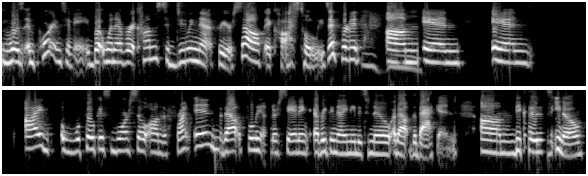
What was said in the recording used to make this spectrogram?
was important to me but whenever it comes to doing that for yourself it costs totally different mm-hmm. um, and and I focus more so on the front end without fully understanding everything that I needed to know about the back end. Um, because, you know,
